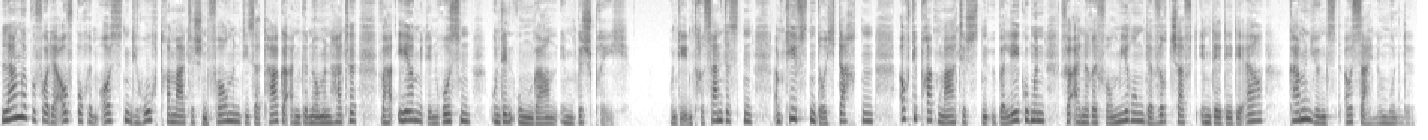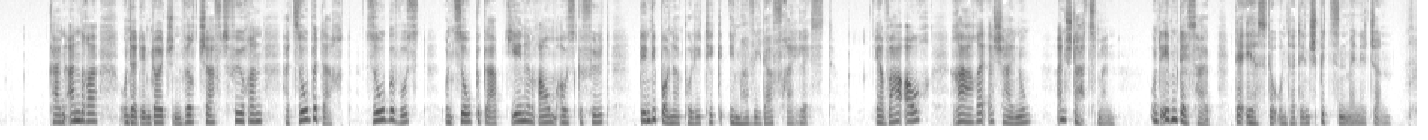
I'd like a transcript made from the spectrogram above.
Lange bevor der Aufbruch im Osten die hochdramatischen Formen dieser Tage angenommen hatte, war er mit den Russen und den Ungarn im Gespräch. Und die interessantesten, am tiefsten durchdachten, auch die pragmatischsten Überlegungen für eine Reformierung der Wirtschaft in der DDR kamen jüngst aus seinem Munde. Kein anderer unter den deutschen Wirtschaftsführern hat so bedacht, so bewusst und so begabt jenen Raum ausgefüllt, den die Bonner Politik immer wieder freilässt. Er war auch, rare Erscheinung, ein Staatsmann und eben deshalb der erste unter den Spitzenmanagern.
